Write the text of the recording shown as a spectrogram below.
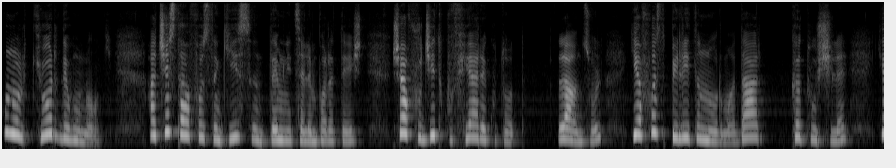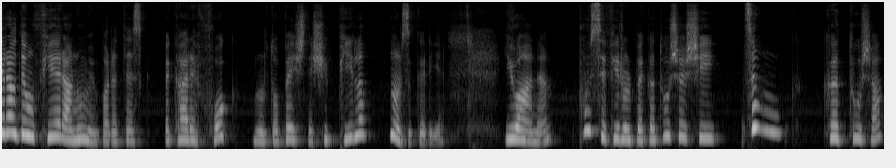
unul chior de un ochi. Acesta a fost închis în temnițele împărătești și a fugit cu fiare cu tot. Lanțul i-a fost pilit în urmă, dar cătușile erau de un fier anume împărătesc, pe care foc nu-l topește și pilă nu-l zgârie. Ioana puse firul pe cătușă și, țânc, cătușa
